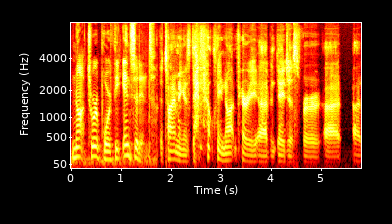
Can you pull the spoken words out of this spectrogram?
not to report the incident. The timing is definitely not very advantageous for uh, uh,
